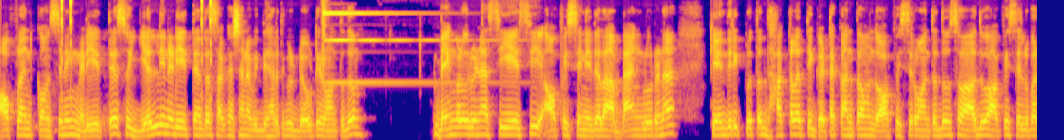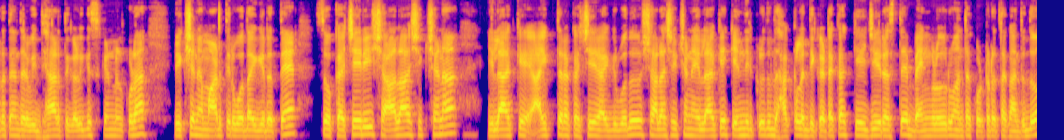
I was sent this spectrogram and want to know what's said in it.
ಆಫ್ಲೈನ್ ಕೌನ್ಸಿಲಿಂಗ್ ನಡೆಯುತ್ತೆ. ಸೊ ಎಲ್ಲಿ ನಡೆಯುತ್ತೆ ಅಂತ ಸಾಕಷ್ಟು ಜನ ವಿದ್ಯಾರ್ಥಿಗಳು ಡೌಟ್ ಇರುವಂಥದ್ದು. ಬೆಂಗಳೂರಿನ ಸಿ ಎ ಸಿ ಆಫೀಸ್ ಏನಿದೆಯಲ್ಲ ಬೆಂಗಳೂರಿನ ಕೇಂದ್ರೀಕೃತ ದಾಖಲಾತಿ ಘಟಕ ಅಂತ ಒಂದು ಆಫೀಸ್ ಇರುವಂಥದ್ದು ಸೊ ಅದು ಆಫೀಸ್ ಎಲ್ಲಿ ಬರುತ್ತೆ ಅಂದರೆ ವಿದ್ಯಾರ್ಥಿಗಳಿಗೆ ಸ್ಕ್ರೀನ್ ಮೇಲೆ ಕೂಡ ವೀಕ್ಷಣೆ ಮಾಡ್ತಿರ್ಬೋದಾಗಿರುತ್ತೆ. ಸೊ ಕಚೇರಿ, ಶಾಲಾ ಶಿಕ್ಷಣ ಇಲಾಖೆ, ಆಯುಕ್ತರ ಕಚೇರಿ ಆಗಿರ್ಬೋದು, ಶಾಲಾ ಶಿಕ್ಷಣ ಇಲಾಖೆ, ಕೇಂದ್ರೀಕೃತ ದಾಖಲಾತಿ ಘಟಕ, ಕೆ ಜಿ ರಸ್ತೆ, ಬೆಂಗಳೂರು ಅಂತ ಕೊಟ್ಟಿರತಕ್ಕಂಥದ್ದು.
